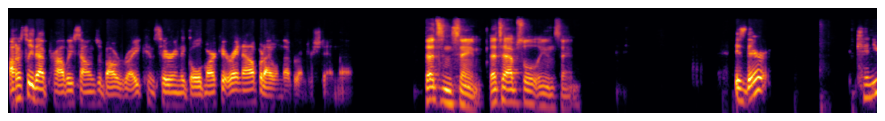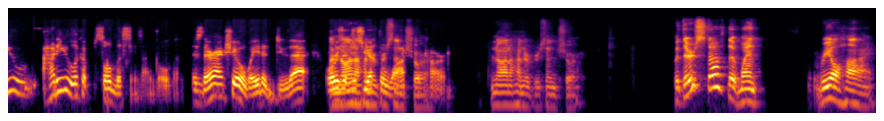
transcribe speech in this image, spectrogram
Honestly, that probably sounds about right considering the gold market right now, but I will never understand that. That's insane. That's absolutely insane. Is there can you how do you look up sold listings on golden Is there actually a way to do that? Or I'm is it just you have to watch sure. the card? Not 100% sure. But there's stuff that went real high.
